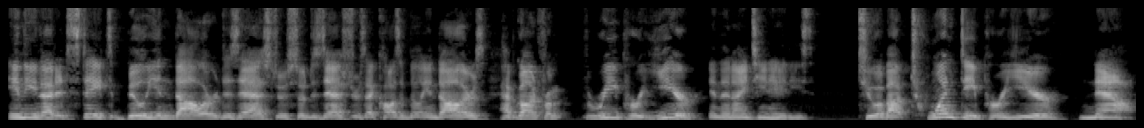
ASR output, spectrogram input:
in the United States, billion dollar disasters, so disasters that cause a billion dollars, have gone from three per year in the 1980s to about 20 per year now.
